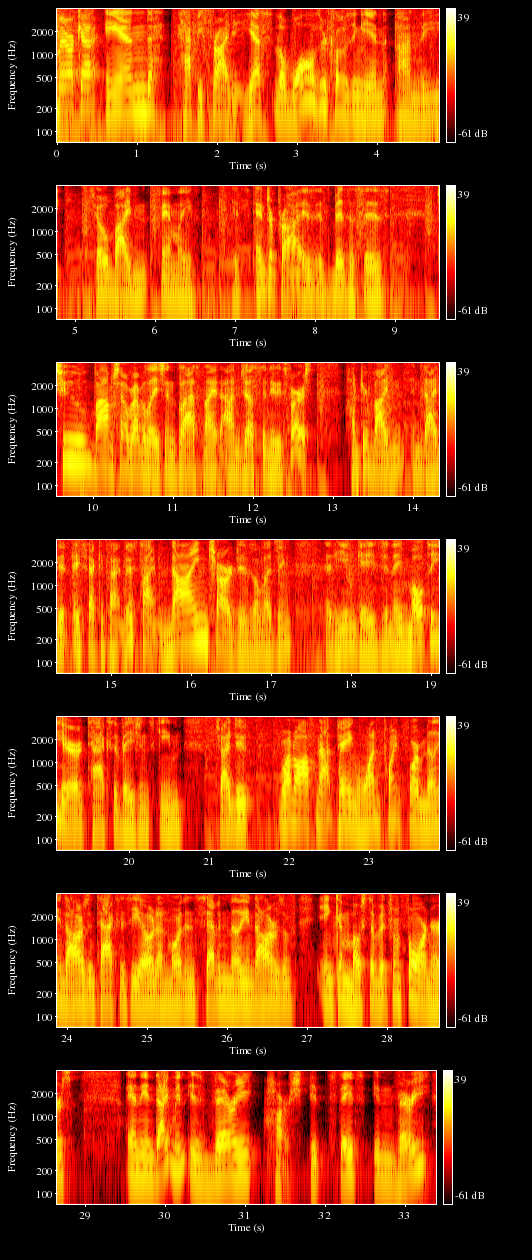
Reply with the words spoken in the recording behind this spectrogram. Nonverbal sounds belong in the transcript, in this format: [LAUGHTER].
America, and happy Friday. Yes, the walls are closing in on the Joe Biden family, its enterprise, its businesses. Two bombshell revelations last night on Just the News. First, Hunter Biden indicted a second time, this time nine charges alleging that he engaged in a multi year tax evasion scheme, tried to run off not paying $1.4 million in taxes he owed on more than $7 million of income, most of it from foreigners. And the indictment is very harsh. It states in very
